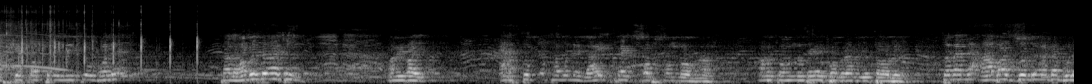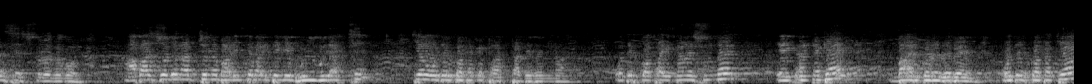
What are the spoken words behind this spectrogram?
আজকে পত্রে লিখেও বলে, তাহলে হবে তো নাকি? আমি ভাই, এত কথা বলে লাইট ফাইট সব সম্ভব না আমাকে অন্য জায়গায় প্রোগ্রামে যেতে হবে। তবে আমি আবাস যোজনাটা বলে শেষ করে দেবো। আবাস যোজনার জন্য বাড়িতে বাড়িতে গিয়ে ভুল বুঝাচ্ছে। কেউ ওদের কথাকে পাত্তা দেবেন না। ওদের কথা এখানে শুনবেন, এইখান থেকে বার করে দেবেন। ওদের কথা কেউ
